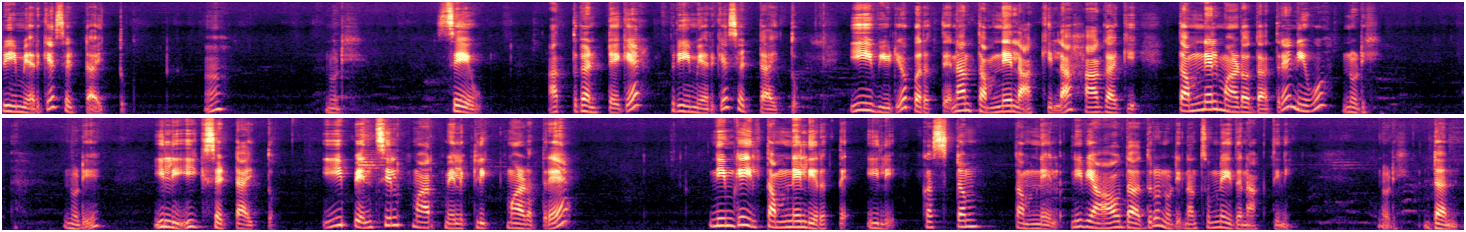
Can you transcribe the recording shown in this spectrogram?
ಪ್ರೀಮಿಯರ್ಗೆ ಸೆಟ್ ಆಯಿತು. ನೋಡಿ, ಸೇವ್. ಹತ್ತು ಗಂಟೆಗೆ ಪ್ರೀಮಿಯರ್ಗೆ ಸೆಟ್ ಆಯಿತು. ಈ ವಿಡಿಯೋ ಬರುತ್ತೆ. ನಾನು ತಮ್ಮನೇಲಿ ಹಾಕಿಲ್ಲ. ಹಾಗಾಗಿ ತಮ್ಮನೇಲಿ ಮಾಡೋದಾದರೆ ನೀವು ನೋಡಿ ನೋಡಿ, ಇಲ್ಲಿ ಈಗ ಸೆಟ್ ಆಯಿತು. ಈ ಪೆನ್ಸಿಲ್ ಮಾರ್ಕ್ ಮೇಲೆ ಕ್ಲಿಕ್ ಮಾಡಿದ್ರೆ ನಿಮಗೆ ಇಲ್ಲಿ ತಮ್ನೇಲ್ ಇರುತ್ತೆ. ಇಲ್ಲಿ ಕಸ್ಟಮ್ ತಮ್ನೇಲ್ ನೀವು ಯಾವುದಾದ್ರೂ ನೋಡಿ, ನಾನು ಸುಮ್ಮನೆ ಇದನ್ನು ಹಾಕ್ತೀನಿ. ನೋಡಿ ಡನ್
